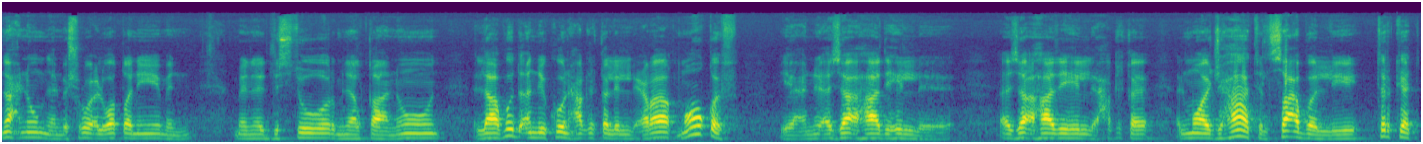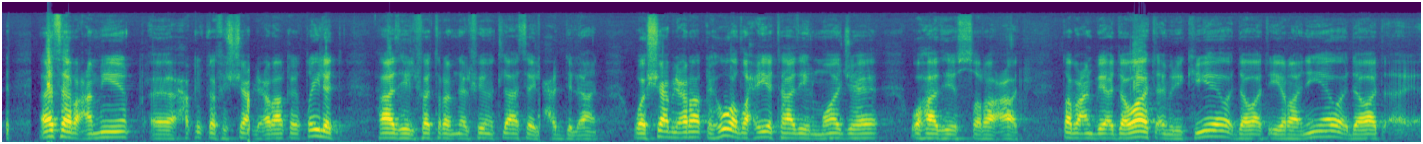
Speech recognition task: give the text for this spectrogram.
نحن من المشروع الوطني من من الدستور من القانون. لابد أن يكون حقيقة للعراق موقف يعني أزاء هذه أزاء هذه الحقيقة المواجهات الصعبة اللي تركت أثر عميق آه، حقيقة في الشعب العراقي طيلة هذه الفترة من 2003 لحد الآن. والشعب العراقي هو ضحية هذه المواجهة وهذه الصراعات. طبعا بأدوات أمريكية وأدوات إيرانية وأدوات آه،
